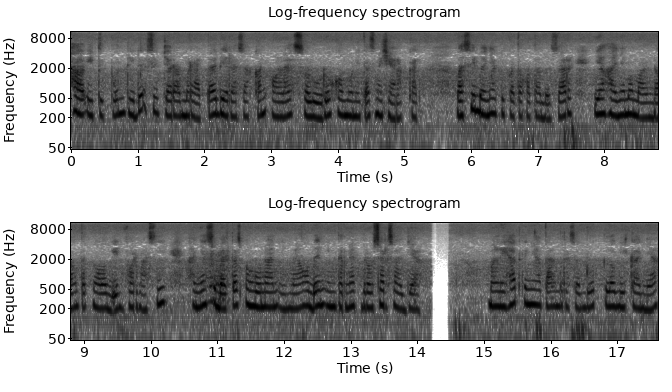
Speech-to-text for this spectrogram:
Hal itu pun tidak secara merata dirasakan oleh seluruh komunitas masyarakat. Masih banyak di kota-kota besar yang hanya memandang teknologi informasi hanya sebatas penggunaan email dan internet browser saja. Melihat kenyataan tersebut, logikanya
